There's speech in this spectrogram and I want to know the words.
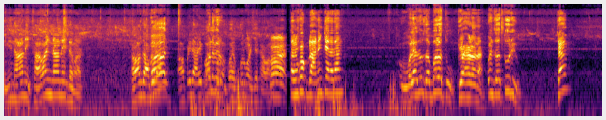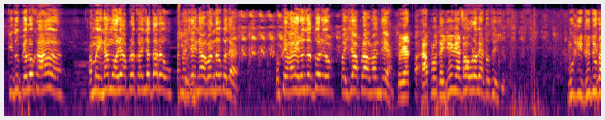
એની ના નહીં ખાવાની ના નહીં તમારે. ખાવાનું તો આપણી બસ. આપણી ભરપૂર મળશે ખાવાનું. તમે કોઈક પ્લાનિંગ કહેતા હતા? ઓલા તો જબર હતું. કે હેડો હતા? પણ જતું રહ્યું. કેમ? કીધું પેલો ખા. અમે એના મોરે આપણે ખાઈ જતા રહું. પૈસા એના હલવાન થવું બધા પણ પેલા એનો જતો રહ્યો પૈસા આપણે હાલવાન દે. તો આપણો થઈ ગયો બેઠો આવડો બેઠો થઈ ગયો. હું કીધું તું કે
